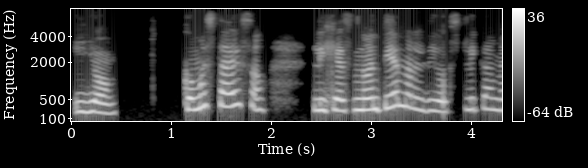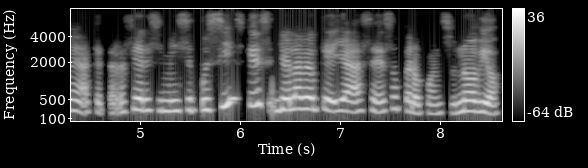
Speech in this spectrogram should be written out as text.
Y yo, ¿cómo está eso? Le dije, no entiendo, le digo, explícame a qué te refieres. Y me dice, pues sí, es que yo la veo que ella hace eso, pero con su novio.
